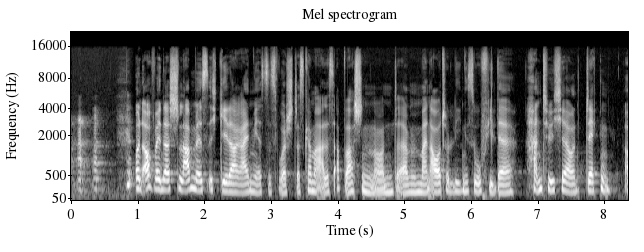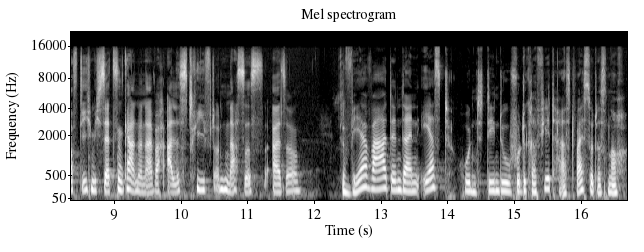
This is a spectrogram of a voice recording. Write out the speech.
und auch wenn das Schlamm ist, ich gehe da rein, mir ist das wurscht. Das kann man alles abwaschen. Und ähm, in meinem Auto liegen so viele Handtücher und Decken, auf die ich mich setzen kann, wenn einfach alles trieft und nass ist. Also Wer war denn dein Ersthund, den du fotografiert hast? Weißt du das noch?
